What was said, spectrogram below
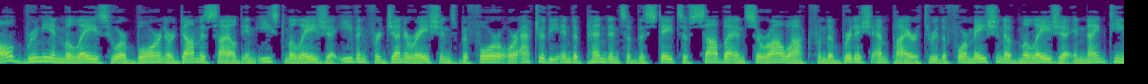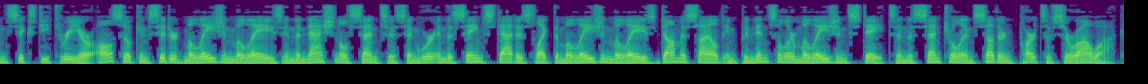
All Bruneian Malays who are born or domiciled in East Malaysia even for generations before or after the independence of the states of Sabah and Sarawak from the British Empire through the formation of Malaysia in 1963 are also considered Malaysian Malays in the national census and were in the same status like the Malaysian Malays domiciled in peninsular Malaysian states and the central and southern parts of Sarawak.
